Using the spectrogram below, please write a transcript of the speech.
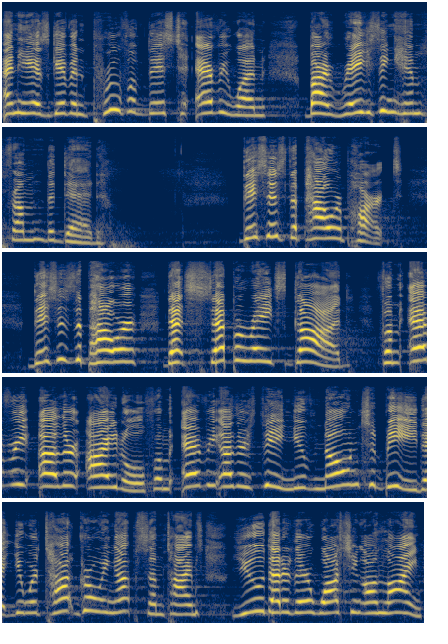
and he has given proof of this to everyone by raising him from the dead. This is the power part. This is the power that separates God from every other idol, from every other thing you've known to be that you were taught growing up sometimes, you that are there watching online.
